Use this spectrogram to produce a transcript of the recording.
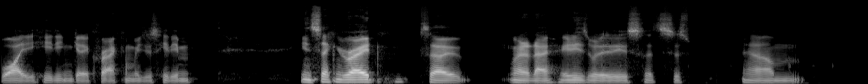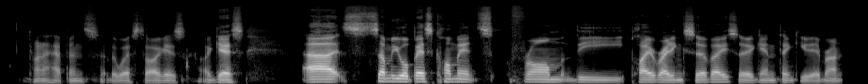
why he didn't get a crack and we just hit him in second grade. So I don't know. It is what it is. It's just um, kind of happens at the West Tigers, I guess. Uh, some of your best comments from the player rating survey. So again, thank you to everyone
